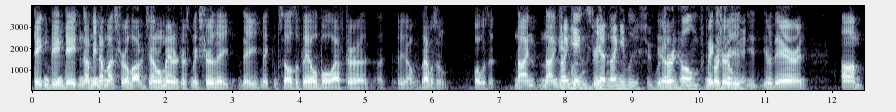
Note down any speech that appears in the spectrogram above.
Dayton being Dayton. I mean, I'm not sure a lot of general managers make sure they they make themselves available after a, a you know that was a what was it nine nine game Nine losing streak. yeah, nine game losing streak. you know, home for make first sure home you, game. you're there, and um,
